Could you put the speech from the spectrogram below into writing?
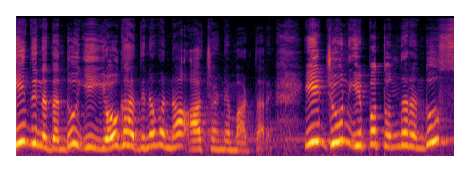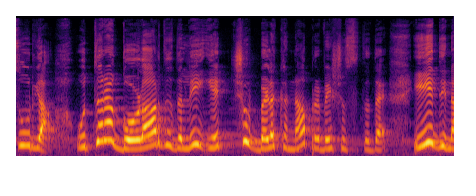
ಈ ದಿನದಂದು ಈ ಯೋಗ ದಿನವನ್ನ ಆಚರಣೆ ಮಾಡ್ತಾರೆ. ಈ ಜೂನ್ ಇಪ್ಪತ್ತೊಂದರಂದು ಸೂರ್ಯ ಉತ್ತರ ಗೋಳಾರ್ಧದಲ್ಲಿ ಹೆಚ್ಚು ಬೆಳಕನ್ನ ಪ್ರವೇಶಿಸುತ್ತದೆ. ಈ ದಿನ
